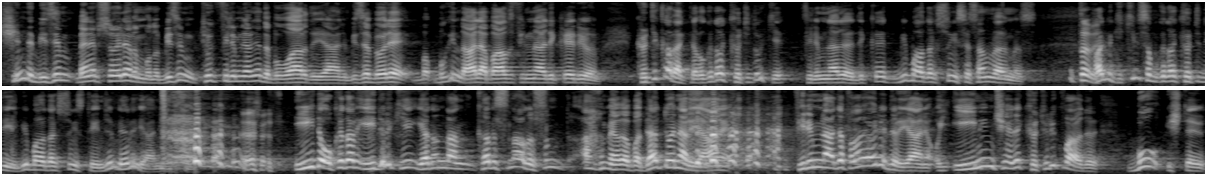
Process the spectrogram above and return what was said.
Şimdi bizim ben hep söylerim bunu. Bizim Türk filmlerinde de bu vardı yani. Bize böyle bugün de hala bazı filmlerde dikkat ediyorum. Kötü karakter o kadar kötüdür ki filmlerde de dikkat et. Bir bardak su istesen vermez. Tabii. Halbuki kimse bu kadar kötü değil. Bir bardak su isteyince verir yani. evet. İyi de o kadar iyidir ki yanından karısını alırsın ah merhaba der döner yani. Filmlerde falan öyledir yani. O iyinin içinde de kötülük vardır. Bu işte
